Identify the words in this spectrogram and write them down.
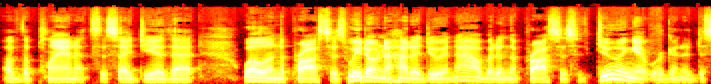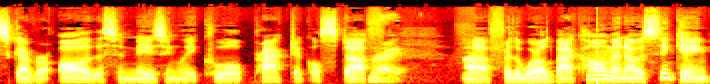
of the planets. This idea that, well, in the process, we don't know how to do it now, but in the process of doing it, we're going to discover all of this amazingly cool practical stuff right. uh, for the world back home. And I was thinking,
